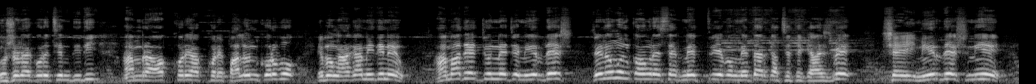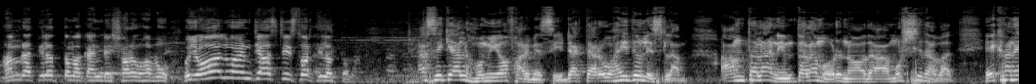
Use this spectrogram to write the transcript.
ঘোষণা করেছেন দিদি, আমরা অক্ষরে অক্ষরে পালন করব এবং আগামী দিনেও আমাদের জন্য যে নির্দেশ তৃণমূল কংগ্রেসের নেত্রী এবং নেতার কাছে থেকে আসবে, সেই নির্দেশ নিয়ে আমরা তিলোত্তমা কাণ্ডে সরব হব। We all one justice for Tilottama. Classical homeo pharmacy, doctor Wahidul Islam, Amtala Nimtala মোড়, নওদা মুর্শিদাবাদ। এখানে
